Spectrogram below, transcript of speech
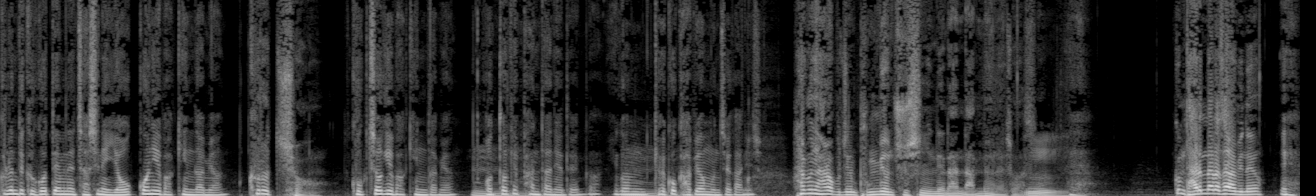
그런데 그것 때문에 자신의 여권이 바뀐다면, 그렇죠. 국적이 바뀐다면 음. 어떻게 판단해야 되는가? 이건 음. 결코 가벼운 문제가 아니죠. 할머니 할아버지는 북면 출신인데 난 남면에서 왔어. 음, 그럼 다른 나라 사람이네요. 예.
